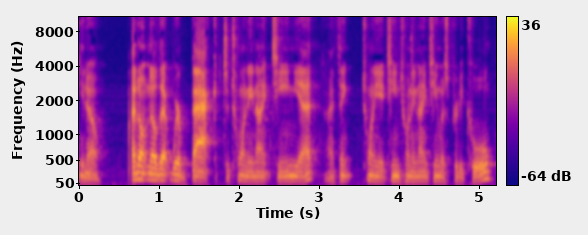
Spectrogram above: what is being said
you know, I don't know that we're back to 2019 yet. I think 2018, 2019 was pretty cool.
